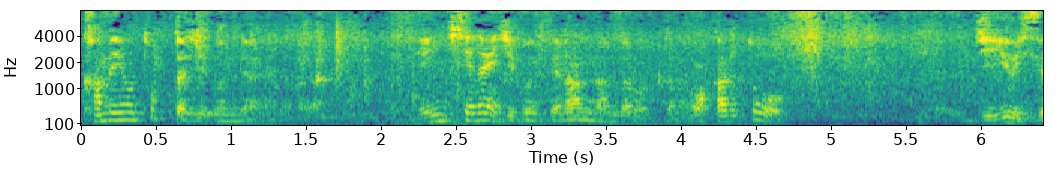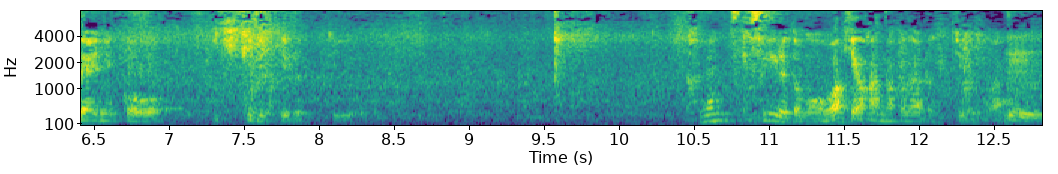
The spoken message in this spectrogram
仮面を取った自分ではないだから演じてない自分って何なんだろうってのが分かると自由自在にこう行き来できるっていう。仮面つけすぎるともうわけわかんなくなるっていうのが、うん。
